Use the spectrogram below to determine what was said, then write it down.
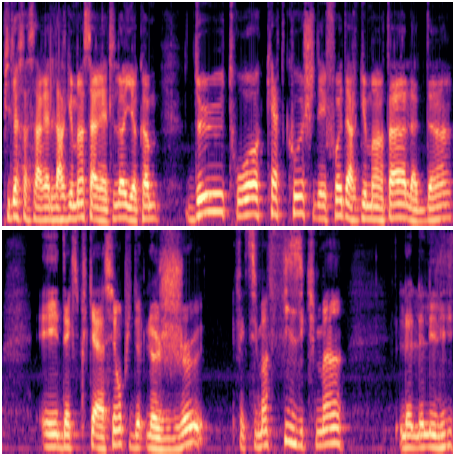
puis là, ça s'arrête. L'argument s'arrête là. Il y a comme deux, trois, quatre couches des fois d'argumentaire là-dedans et d'explication. Puis le jeu, effectivement, physiquement, le, les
